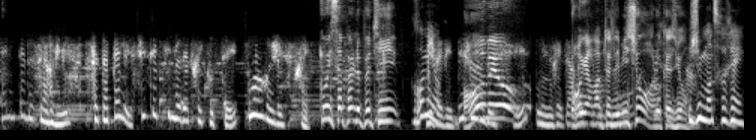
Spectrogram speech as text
qualité de service, cet appel est susceptible d'être écouté ou enregistré. Comment il s'appelle le petit Roméo, Roméo On regardera peut-être l'émission à l'occasion. je lui montrerai.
